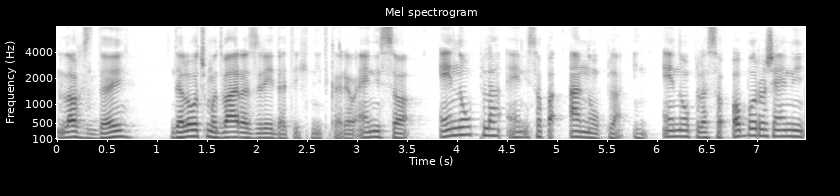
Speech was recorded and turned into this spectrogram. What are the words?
Lahko zdaj, da ločimo dva razreda teh nitkarjev. Eni so enopla, eni so pa anopla. In enopla so oboroženi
